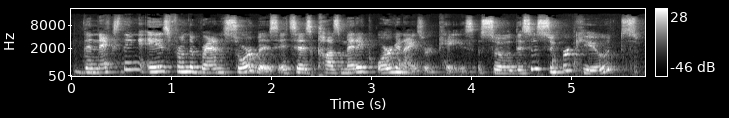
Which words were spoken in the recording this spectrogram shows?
The next thing is from the brand Sorbus. It says cosmetic organizer case. So this is super cute.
